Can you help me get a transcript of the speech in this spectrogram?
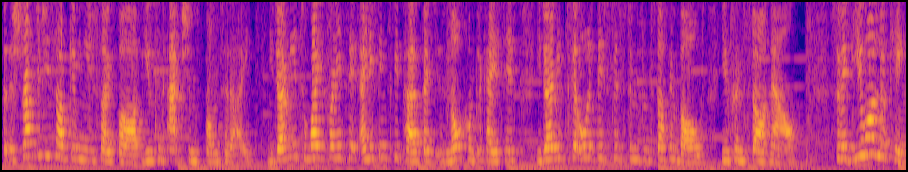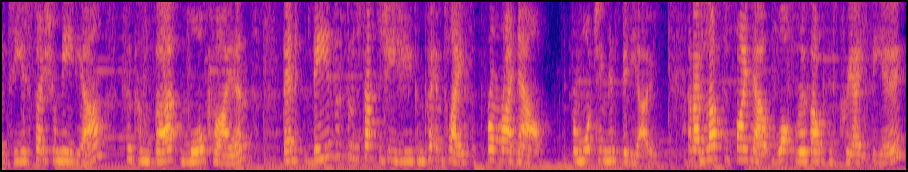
But the strategies I've given you so far, you can action from today. You don't need to wait for anything, anything to be perfect. It's not complicated. You don't need to get all of these systems and stuff involved. You can start now. So if you are looking to use social media to convert more clients, then these are some strategies you can put in place from right now from watching this video. And I'd love to find out what results this create for you,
